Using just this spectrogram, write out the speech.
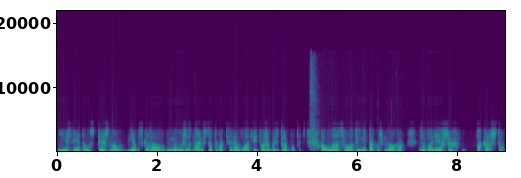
И если это успешно, я бы сказал, мы уже знаем, что эта вакцина в Латвии тоже будет работать. А у нас в Латвии не так уж много заболевших пока что.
